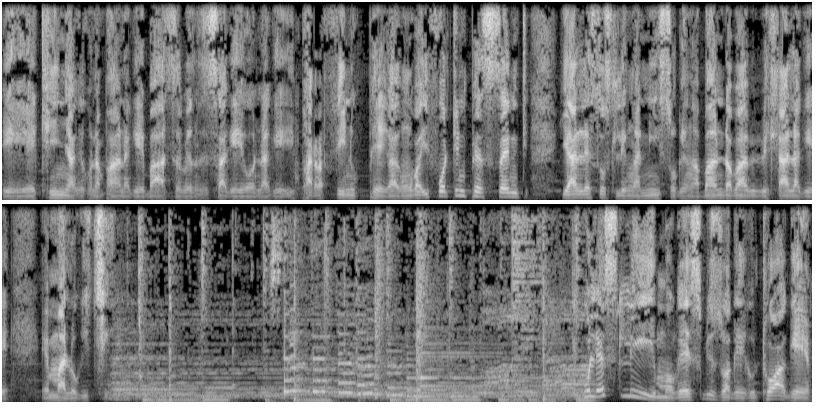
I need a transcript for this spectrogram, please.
eh ekhinya ke khonaphana ke basebenzisa ke yona ke iparafini ukupheka ngoba i14 percent yaleso silinganiso ke ngabantu ababe behlala ke emalokitshini kulesilimo ke sibizwa ke kuthiwa ke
